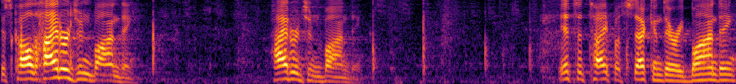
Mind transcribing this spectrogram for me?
is called hydrogen bonding. Hydrogen bonding. It's a type of secondary bonding,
